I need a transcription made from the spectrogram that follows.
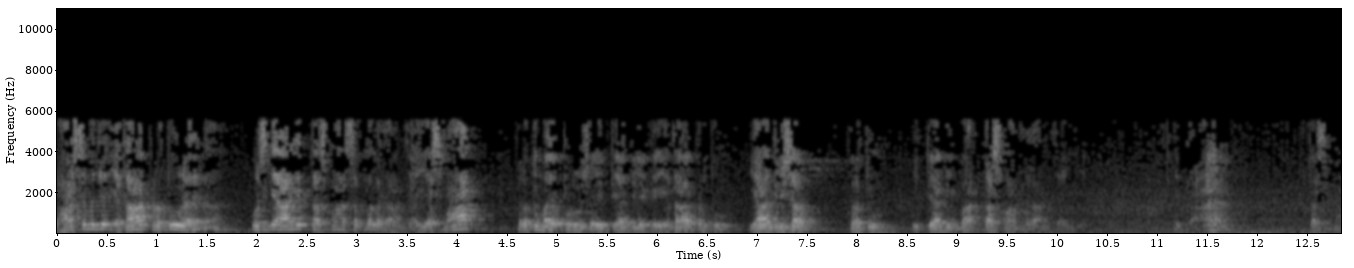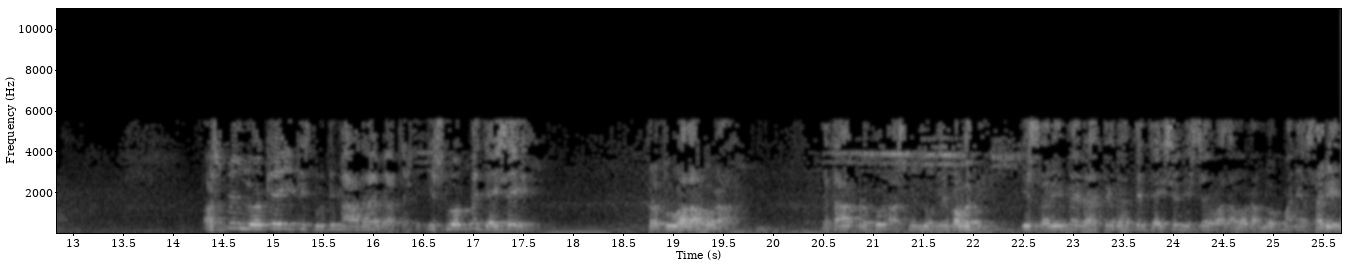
भाष्य में जो यथा क्रतु है ना, उसके आगे तस्मात शब्द लगाना चाहिए। यस्मात क्रतुमय पुरुष इत्यादि लेकर यथा क्रतु यादृश क्रतु इत्यादि बात तस्मात लगाना चाहिए। तस्मात। अस्मिन लोके इति स्मृति में आदाय व्याचस्ट इस लोक में जैसे क्रतु वाला होगा, यथा क्रतु अस्मिन लोके भगवती इस शरीर में रहते रहते जैसे निश्चय वाला होगा, लोक माने शरीर,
